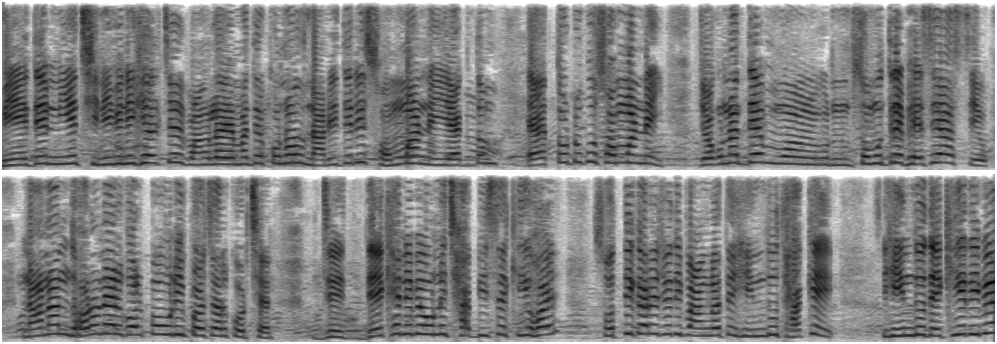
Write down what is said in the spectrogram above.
মেয়েদের নিয়ে ছিনিবিনি খেলছে, বাংলায় আমাদের কোনো নারীদেরই সম্মান নেই, একদম এতটুকু সম্মান নেই। জগন্নাথ দেব সমুদ্রে ভেসে আসছে, নানান ধরনের গল্প উনি প্রচার করছেন। যে, দেখে নেবে উনি ছাব্বিশে কি হয়? সত্যিকারে যদি বাংলাতে হিন্দু থাকে, হিন্দু দেখিয়ে দিবে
